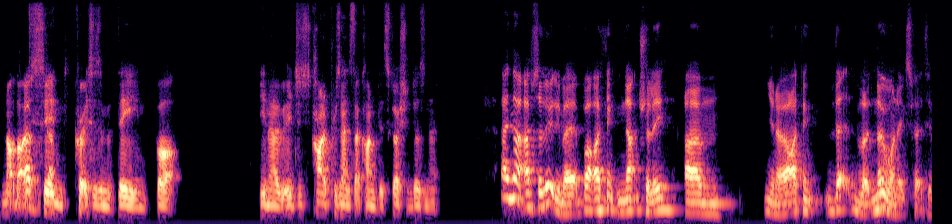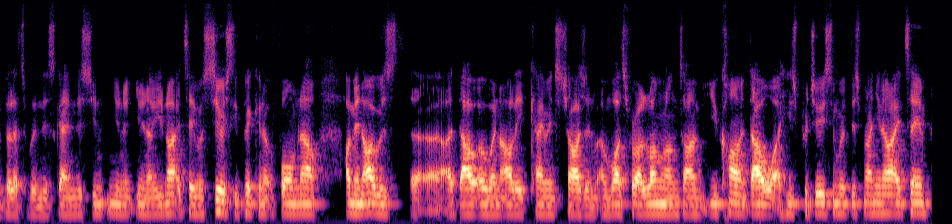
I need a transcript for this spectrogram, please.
not that I've seen criticism of Dean, but you know it just kind of presents that kind of discussion, doesn't it? Uh, no, absolutely, mate. But I think naturally, um, you know, I think that look, no one expected Villa to win this game. This, you, you know, you know, United team was seriously picking up form now. I mean, I was uh, a doubter when Ali came into charge and, and, was for a long, long time. You can't doubt what he's producing with this Man United team.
